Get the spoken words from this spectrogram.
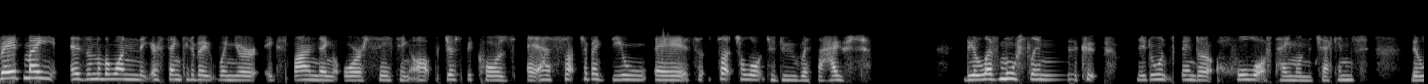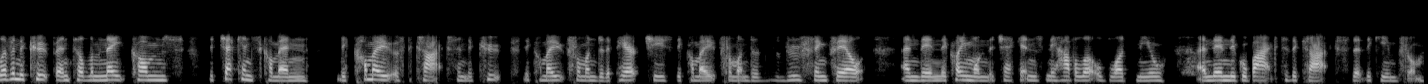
Red mite is another one that you're thinking about when you're expanding or setting up, just because it has such a big deal, uh, such a lot to do with the house. They live mostly in the coop. They don't spend a whole lot of time on the chickens. They live in the coop until the night comes. The chickens come in. They come out of the cracks in the coop. They come out from under the perches. They come out from under the roofing felt, and then they climb on the chickens and they have a little blood meal, and then they go back to the cracks that they came from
